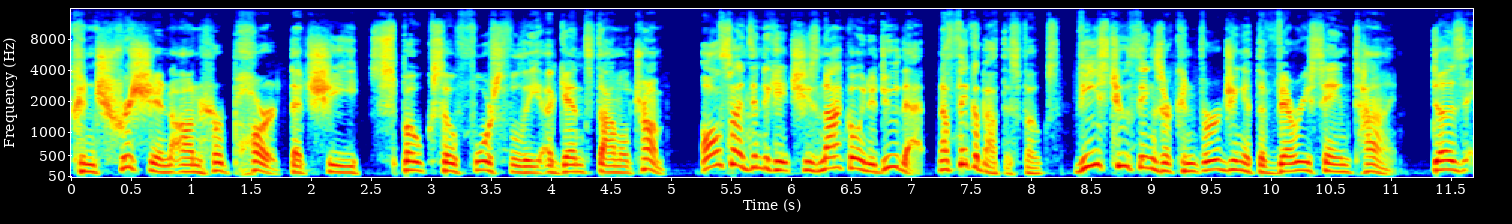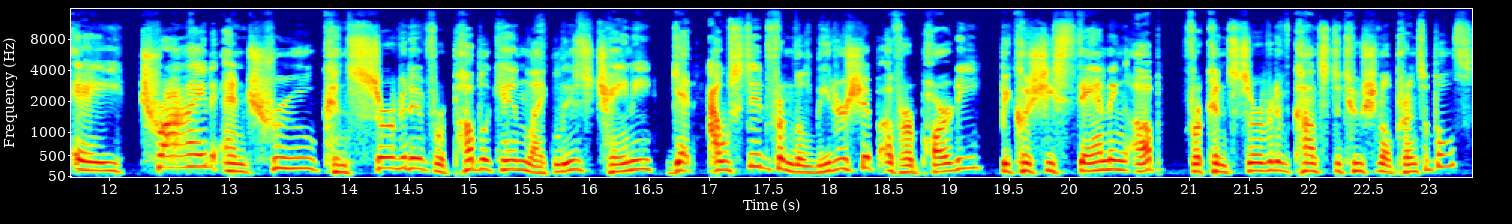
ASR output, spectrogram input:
contrition on her part that she spoke so forcefully against Donald Trump. All signs indicate she's not going to do that. Now, think about this, folks. These two things are converging at the very same time. Does a tried and true conservative Republican like Liz Cheney get ousted from the leadership of her party because she's standing up for conservative constitutional principles?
